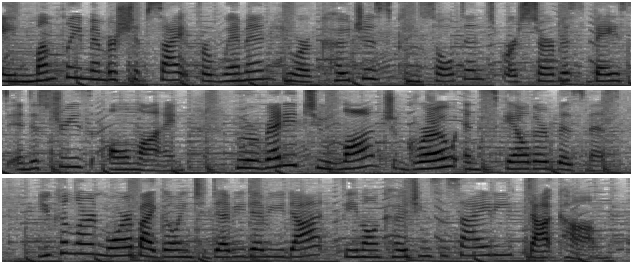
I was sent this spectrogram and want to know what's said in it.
a monthly membership site for women who are coaches, consultants, or service based industries online who are ready to launch, grow, and scale their business. You can learn more by going to www.femalecoachingsociety.com.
